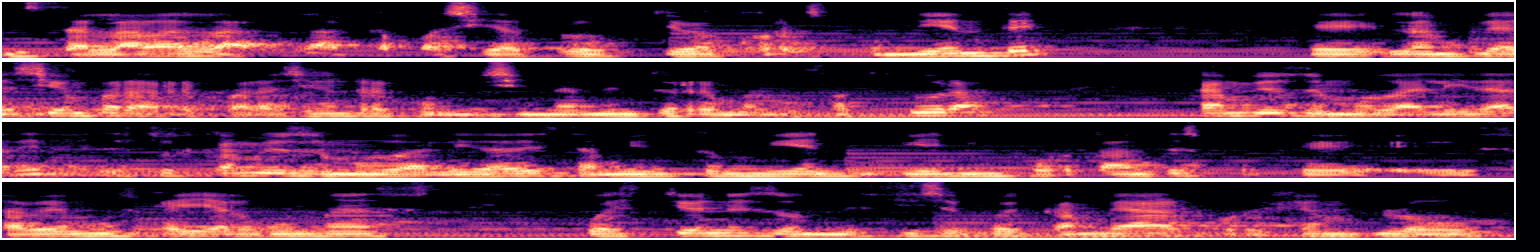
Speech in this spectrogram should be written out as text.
instalada la, capacidad productiva correspondiente eh, la ampliación para reparación, recondicionamiento y remanufactura, cambios de modalidades. Estos cambios de modalidades también son bien, bien importantes porque eh, sabemos que hay algunas cuestiones donde sí se puede cambiar, por ejemplo,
